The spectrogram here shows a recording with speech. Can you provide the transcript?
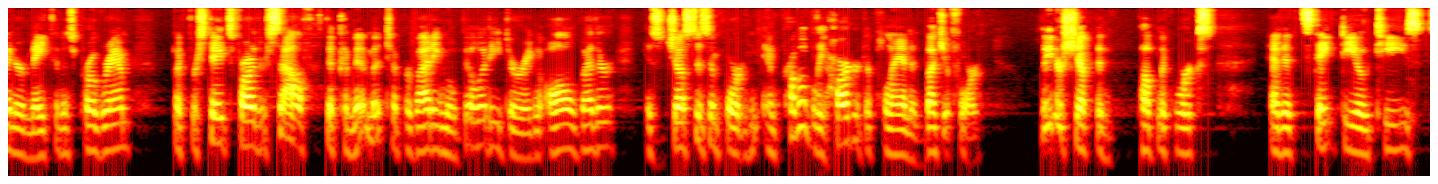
winter maintenance program, but for states farther south, the commitment to providing mobility during all weather is just as important and probably harder to plan and budget for. Leadership in public works and its state DOTs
